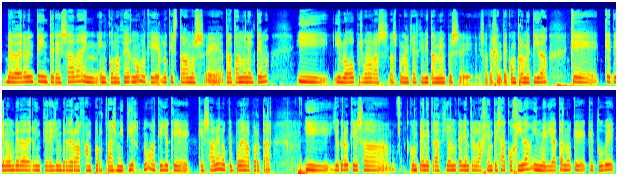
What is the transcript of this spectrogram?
verdaderamente interesada en, en conocer ¿no? lo, que, lo que estábamos eh, tratando en el tema y, y, luego, pues bueno, las, las ponencias que vi también, pues eh, eso de gente comprometida que, que, tiene un verdadero interés y un verdadero afán por transmitir ¿no? aquello que, que saben o que pueden aportar. Y yo creo que esa compenetración que había entre la gente, esa acogida inmediata ¿no? que, que tuve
